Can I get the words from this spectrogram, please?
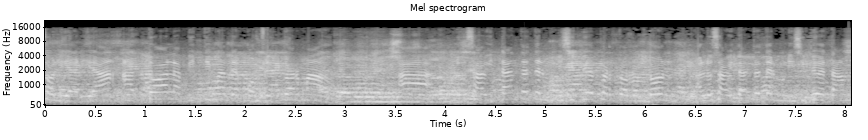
solidaridad a todas las víctimas del conflicto armado, a los habitantes del municipio de Puerto Rondón, a los habitantes del municipio de Tame,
